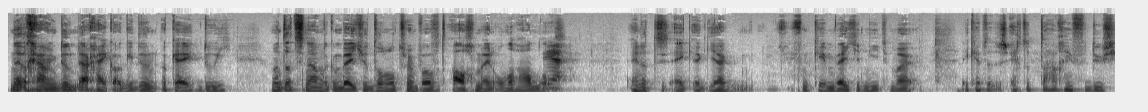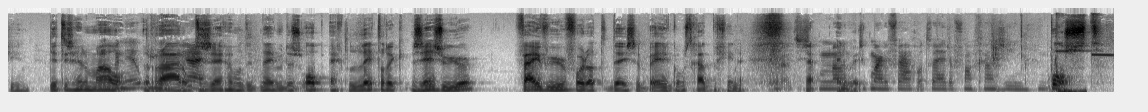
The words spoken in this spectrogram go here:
Nee, dat gaan we niet doen. Dat ga ik ook niet doen. Oké, doei. Want dat is namelijk een beetje hoe Donald Trump over het algemeen onderhandelt. Ja. En dat is, ik, ik, ja, van Kim weet je het niet, maar ik heb er dus echt totaal geen fiducie in. Dit is helemaal raar om ja. te zeggen, want dit nemen we dus op echt letterlijk zes uur, vijf uur voordat deze bijeenkomst gaat beginnen. Nou, het is Ja, ook anyway. natuurlijk maar de vraag wat wij ervan gaan zien. Post.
